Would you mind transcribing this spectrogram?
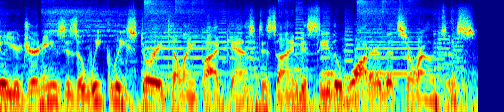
Peculiar Journeys is a weekly storytelling podcast designed to see the water that surrounds us.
